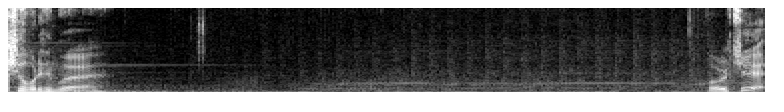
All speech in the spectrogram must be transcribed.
부셔버리는 거야. 옳지.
